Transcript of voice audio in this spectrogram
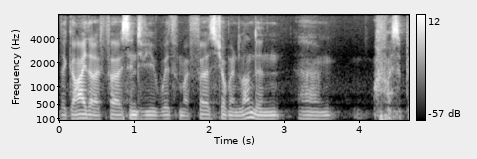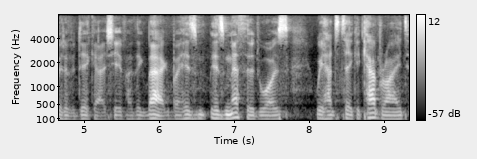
the guy that I first interviewed with for my first job in London um, was a bit of a dick, actually, if I think back. But his his method was we had to take a cab ride,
